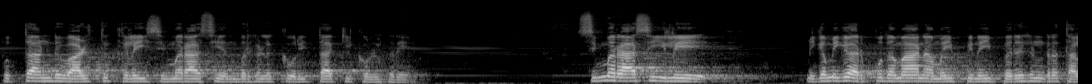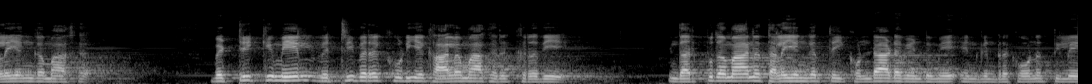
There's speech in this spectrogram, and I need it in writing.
புத்தாண்டு வாழ்த்துக்களை சிம்மராசி அன்பர்களுக்கு உரித்தாக்கிக் கொள்கிறேன். சிம்ம ராசியிலே மிக மிக அற்புதமான அமைப்பினை பெறுகின்ற தலையங்கமாக வெற்றிக்கு மேல் வெற்றி பெறக்கூடிய காலமாக இருக்கிறதே. இந்த அற்புதமான தலையங்கத்தை கொண்டாட வேண்டுமே என்கின்ற கோணத்திலே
